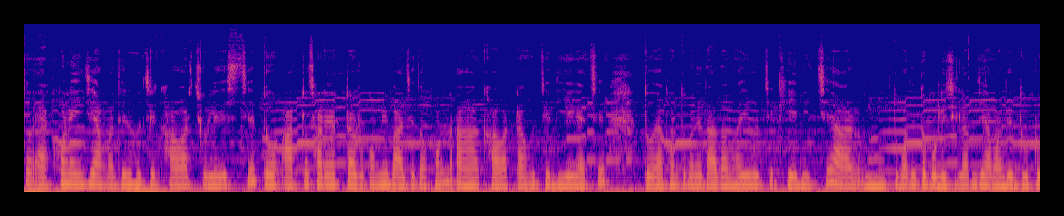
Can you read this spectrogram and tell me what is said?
তো এখন এই যে আমাদের হচ্ছে খাওয়ার চলে এসছে, তো আটটা সাড়ে আটটা ওরকমই বাজে তখন আর খাওয়ারটা হচ্ছে দিয়ে গেছে। তো এখন তোমাদের দাদাভাই হচ্ছে খেয়ে নিচ্ছে আর তোমাদের তো বলেছিলাম যে আমাদের দুটো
